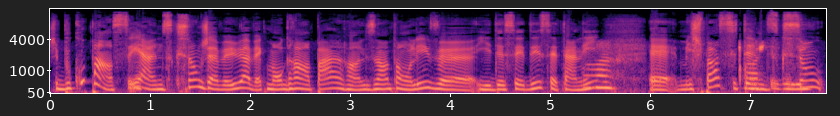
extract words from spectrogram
j'ai beaucoup pensé à une discussion que j'avais eue avec mon grand-père en lisant ton livre. Euh, il est décédé cette année. Euh, mais je pense que c'était une discussion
